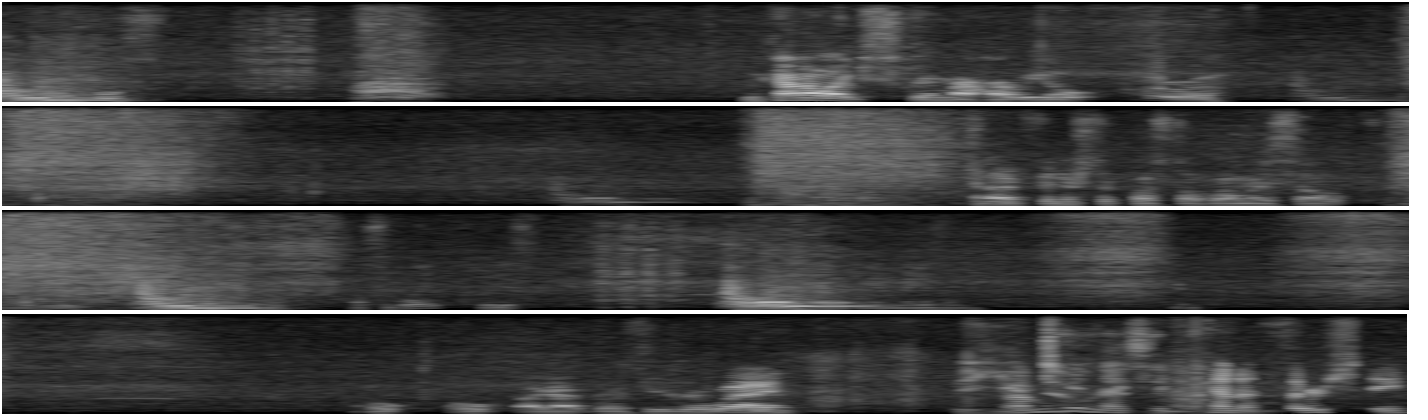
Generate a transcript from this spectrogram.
Oof. We kind of like scream our heart. We go. "Ugh." Can I finish the quest all by myself? Maybe. Possibly, please. That would be amazing. Oh, oh! I got groceries away. The I'm Utah getting actually kind of thirsty.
